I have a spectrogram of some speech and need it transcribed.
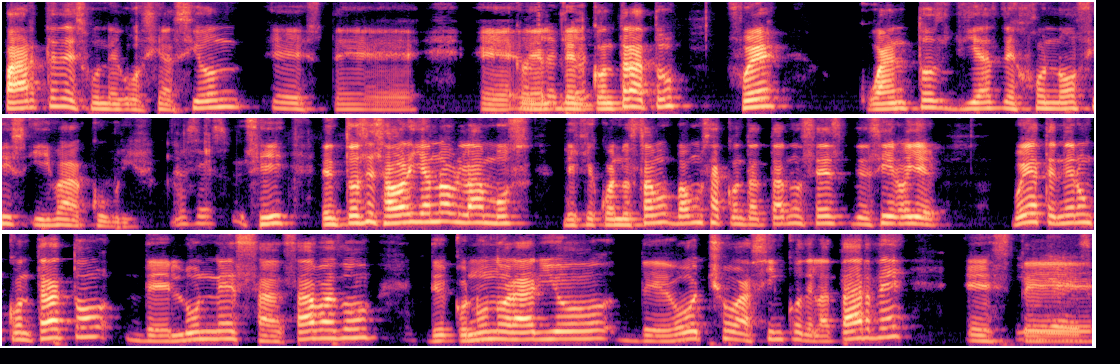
parte de su negociación este, eh, del, contrato fue cuántos días de home office iba a cubrir. Así es. Sí, entonces ahora ya no hablamos de que cuando estamos, vamos a contratarnos es decir, oye, voy a tener un contrato de lunes a sábado de, con un horario de 8 a 5 de la tarde este,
